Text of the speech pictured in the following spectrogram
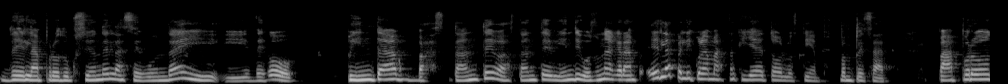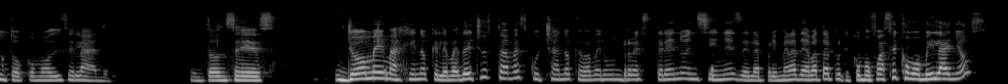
de la producción de la segunda y, y digo, pinta bastante, bastante bien. Digo, es una gran, es la película más taquilla de todos los tiempos, para empezar. Pa' pronto, como dice la. Entonces, yo me imagino que le va, de hecho estaba escuchando que va a haber un restreno en cines de la primera de Avatar, porque como fue hace como mil años,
